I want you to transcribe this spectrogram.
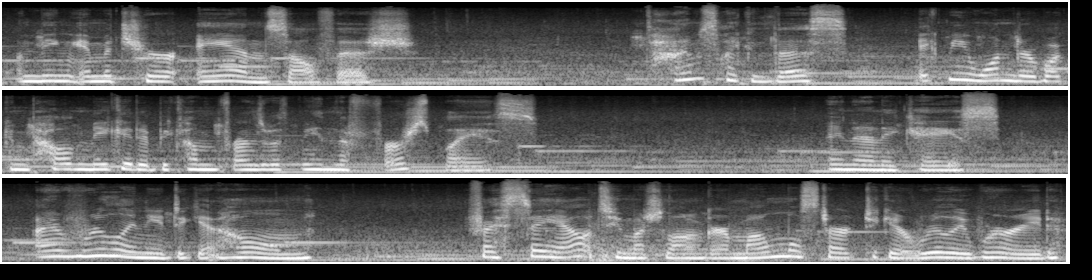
I'm being immature and selfish. Times like this make me wonder what compelled Mika to become friends with me in the first place. In any case, I really need to get home. If I stay out too much longer, Mom will start to get really worried.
